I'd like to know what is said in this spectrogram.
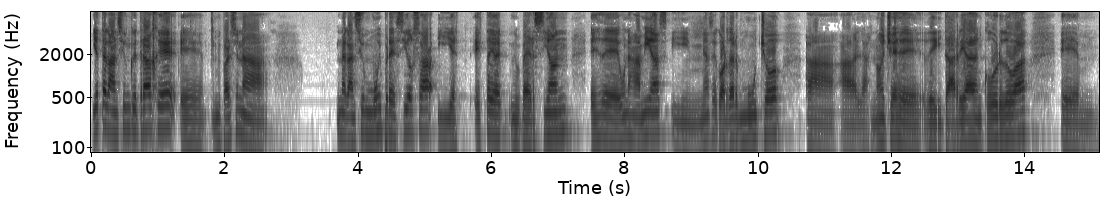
Y esta canción que traje eh, me parece una, una canción muy preciosa y es- esta versión es de unas amigas y me hace acordar mucho a, las noches de, de guitarreada en Córdoba. Eh,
